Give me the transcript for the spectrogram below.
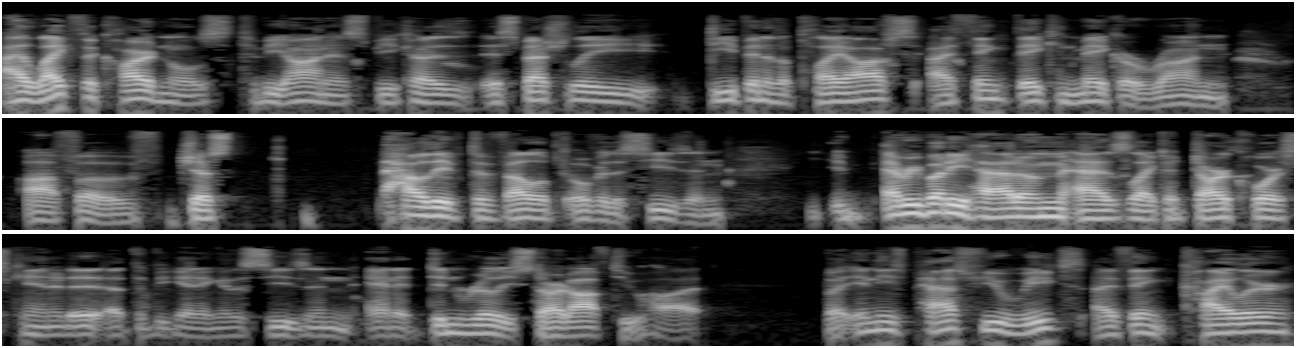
I like the Cardinals to be honest because especially deep into the playoffs, I think they can make a run off of just how they've developed over the season. Everybody had them as like a dark horse candidate at the beginning of the season, and it didn't really start off too hot. But in these past few weeks, I think Kyler,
